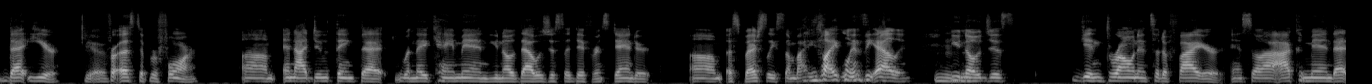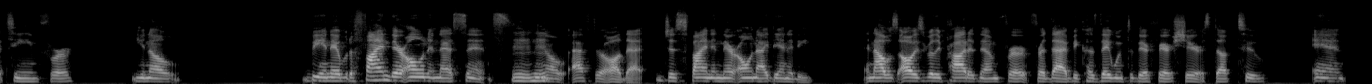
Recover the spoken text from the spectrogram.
that year Yeah. for us to perform. Um, and I do think that when they came in, you know, that was just a different standard. Um, especially somebody like Lindsay Allen, you Mhm. know, just getting thrown into the fire. And so I, I commend that team for, you know, being able to find their own in that sense, Mhm. you know, after all that, just finding their own identity. And I was always really proud of them for for that because they went through their fair share of stuff too. And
